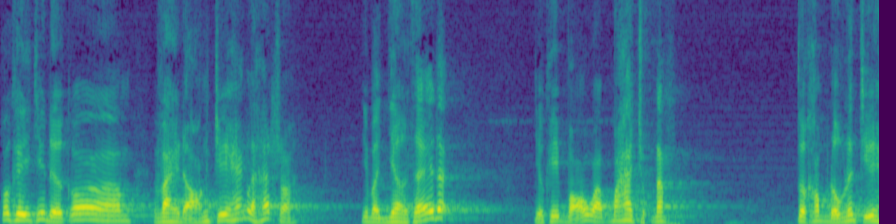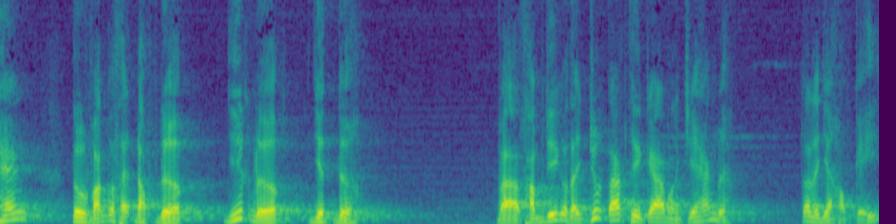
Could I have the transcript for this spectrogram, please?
Có khi chỉ được có um, vài đoạn chữ hán là hết rồi. Nhưng mà nhờ thế đó, nhiều khi bỏ qua ba chục năm, tôi không đụng đến chữ hán, tôi vẫn có thể đọc được, viết được, dịch được và thậm chí có thể trước tác thi ca bằng chữ hán được. Đó là giờ học kỹ.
